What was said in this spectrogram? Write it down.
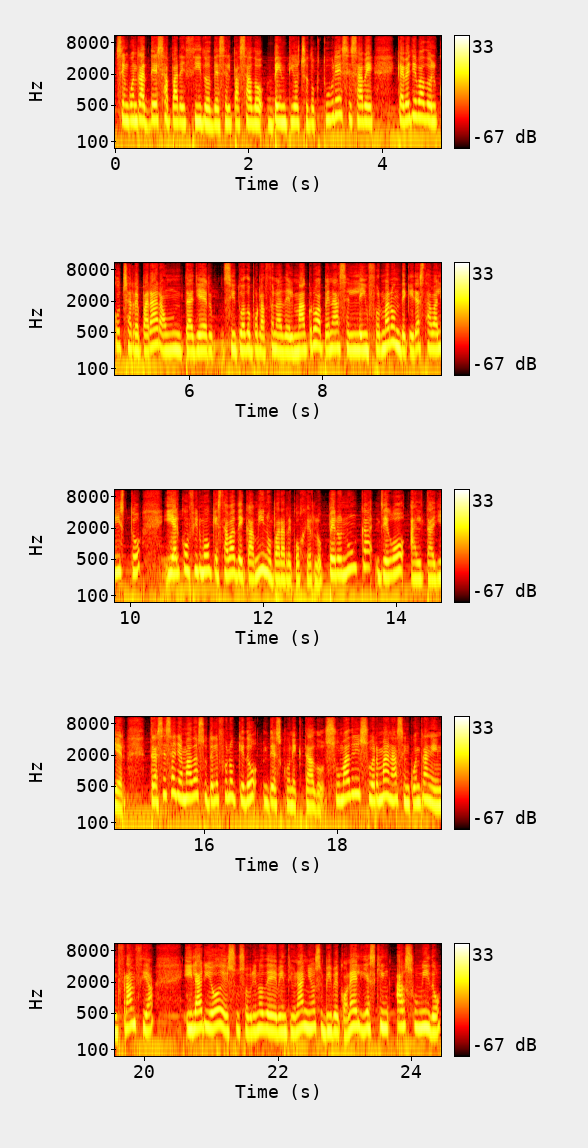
se encuentra desaparecido desde el pasado 28 de octubre. Se sabe que había llevado el coche a reparar a un taller situado por la zona del Macro. Apenas le informaron de que ya estaba listo y él confirmó que estaba de camino para recogerlo, pero nunca llegó al taller. Tras esa llamada, su teléfono quedó desconectado. Su madre y su hermana se encuentran en Francia. Hilario, es su sobrino de 21 años, vive con él y es quien ha asumido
